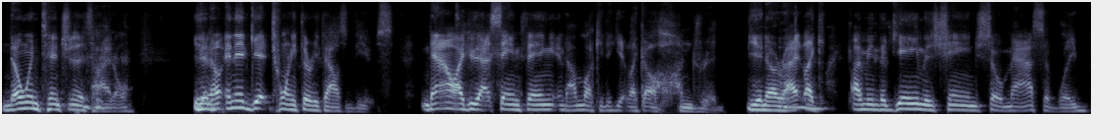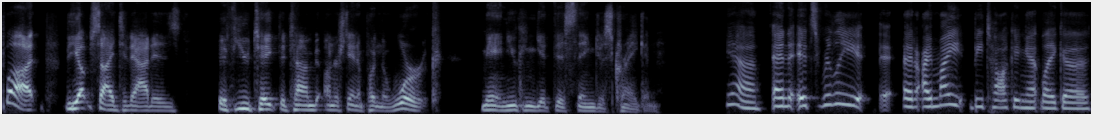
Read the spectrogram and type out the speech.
no intention of title, you know, and it'd get 20, 30,000 views. Now I do that same thing and I'm lucky to get like a hundred, you know, right? Oh like, I mean, the game has changed so massively, but the upside to that is if you take the time to understand and put in the work, man, you can get this thing just cranking. Yeah. And it's really, and I might be talking at like a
